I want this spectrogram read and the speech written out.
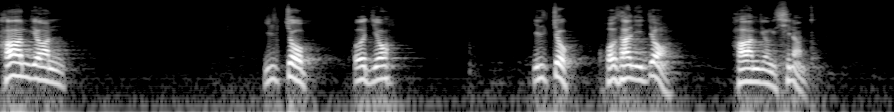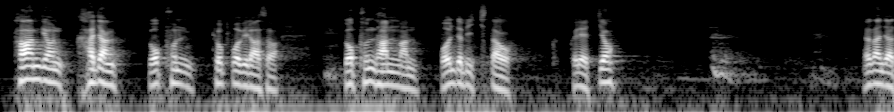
하암경은 1조 어디요? 1조 고산이죠? 하암경 신은 하암경은 가장 높은 교법이라서 높은 산만 먼저 비친다고 그랬죠? 여기다 이제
